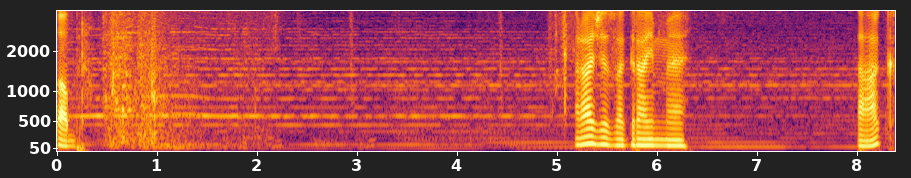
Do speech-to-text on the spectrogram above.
Dobra. Na razie zagrajmy tak.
